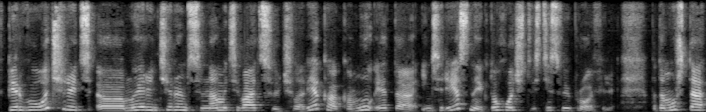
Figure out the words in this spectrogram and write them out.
В первую очередь э, мы ориентируемся на мотивацию человека, кому это интересно и кто хочет вести свои профили. Потому что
